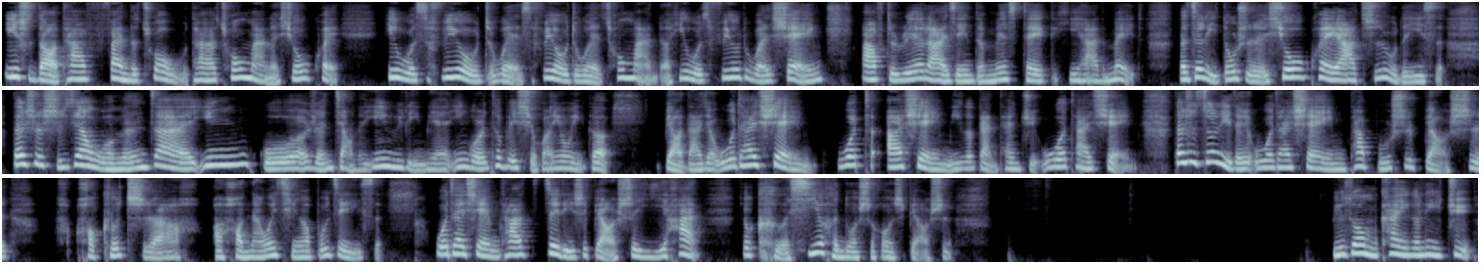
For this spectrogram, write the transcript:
意识到他犯的错误，他充满了羞愧。He was filled with filled with 充满的。He was filled with shame after realizing the mistake he had made。那这里都是羞愧啊、耻辱的意思。 但是实际上，我们在英国人讲的英语里面，英国人特别喜欢用一个表达叫 “What a shame”，“What a shame”，一个感叹句，“What a shame”。但是这里的 “What a shame” 它不是表示好好可耻啊啊，好难为情啊，不是这个意思。“What a shame” 它这里是表示遗憾，就可惜，很多时候是表示。比如说，我们看一个例句。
